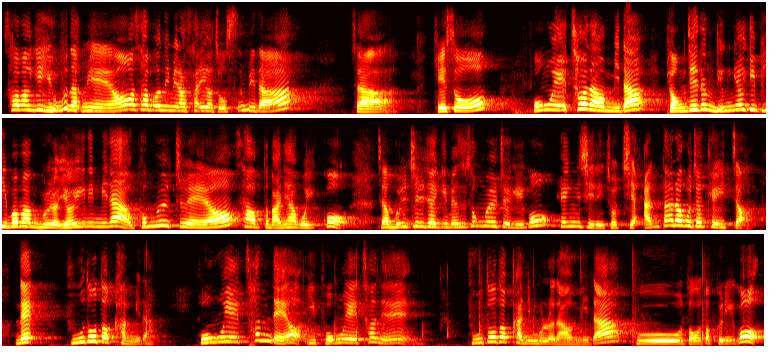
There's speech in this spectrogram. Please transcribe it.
서만기 유부남이에요. 사모님이랑 사이가 좋습니다. 자, 계속 봉우에 쳐 나옵니다. 경제 등 능력이 비범한 물 여인입니다. 건물주예요. 사업도 많이 하고 있고 자 물질적이면서 속물적이고 행실이 좋지 않다라고 적혀 있죠. 네, 부도덕합니다. 봉우의 천인데요. 이 봉우의 천은 부도덕한 인물로 나옵니다. 부도덕 그리고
